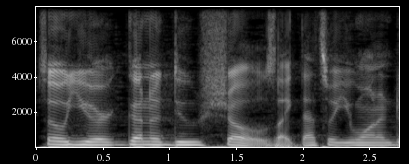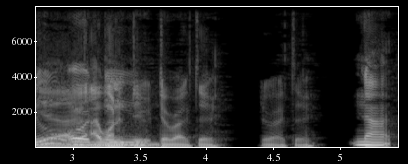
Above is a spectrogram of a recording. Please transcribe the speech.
So you're gonna do shows, like that's what you want to do, yeah, or I, I want to do director, director. Not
